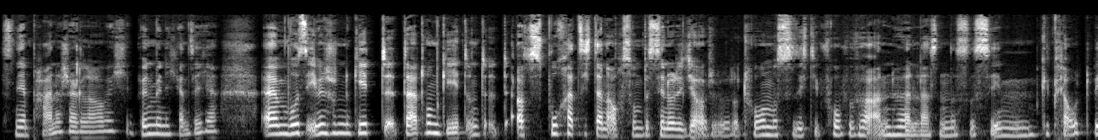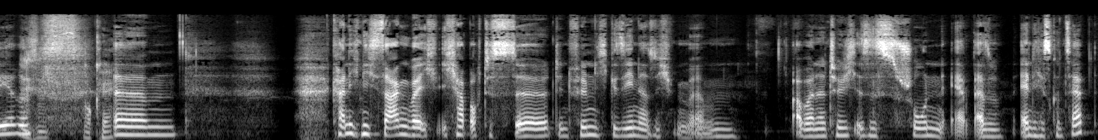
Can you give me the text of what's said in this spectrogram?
Das ist ein japanischer, glaube ich, bin mir nicht ganz sicher, ähm, wo es eben schon geht, darum geht und äh, das Buch hat sich dann auch so ein bisschen, oder die Autorin musste sich die Vorwürfe anhören lassen, dass es eben geklaut wäre. Mhm. Okay. Ähm, kann ich nicht sagen, weil ich, ich habe auch das, äh, den Film nicht gesehen. Also ich, ähm, aber natürlich ist es schon, äh, also ähnliches Konzept.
